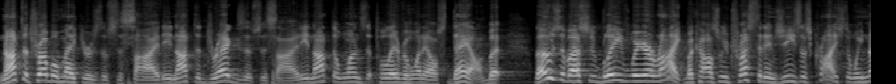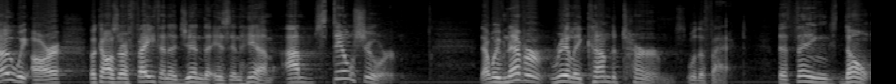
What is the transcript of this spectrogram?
not the troublemakers of society, not the dregs of society, not the ones that pull everyone else down, but those of us who believe we are right because we've trusted in Jesus Christ and we know we are because our faith and agenda is in Him. I'm still sure that we've never really come to terms with the fact that things don't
